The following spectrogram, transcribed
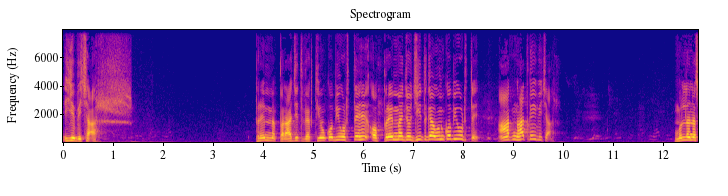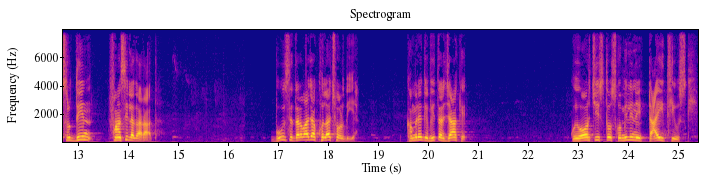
ये विचार प्रेम में पराजित व्यक्तियों को भी उठते हैं और प्रेम में जो जीत गए उनको भी उठते आत्मघात का ही विचार। मुल्ला नसरुद्दीन फांसी लगा रहा था। भूल से दरवाज़ा खुला छोड़ दिया। कमरे के भीतर जाके कोई और चीज़ तो उसको मिली नहीं, टाई थी उसकी।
